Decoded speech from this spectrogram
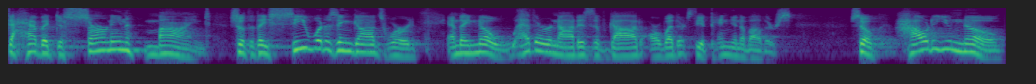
to have a discerning mind so that they see what is in God's word and they know whether or not is of God or whether it's the opinion of others. So, how do you know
